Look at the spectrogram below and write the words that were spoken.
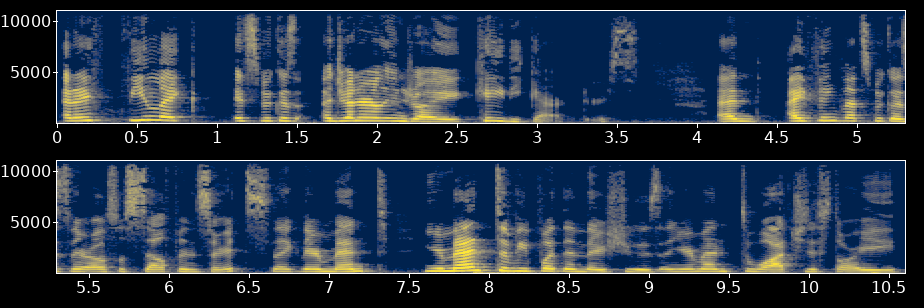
and I feel like it's because I generally enjoy KD characters, and I think that's because they're also self inserts. Like they're meant, you're meant to be put in their shoes, and you're meant to watch the story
